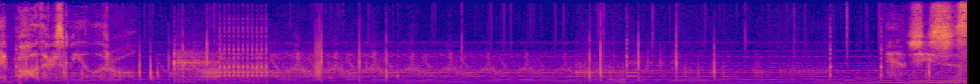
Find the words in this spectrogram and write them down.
It bothers me a little. And she's just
